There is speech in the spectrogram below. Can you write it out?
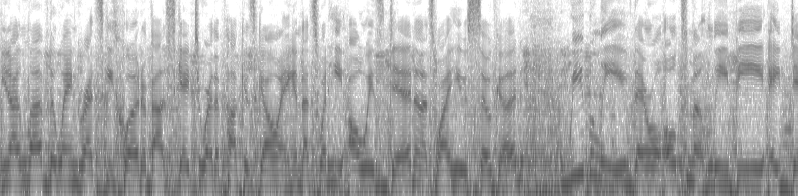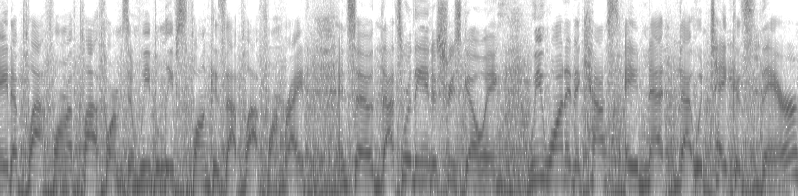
you know, I love the Wayne Gretzky quote about skate to where the puck is going, and that's what he always did, and that's why he was so good. We believe there will ultimately be a data platform of platforms, and we believe Splunk is that platform, right? And so that's where the industry's going. We wanted to cast a net that would take us there,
